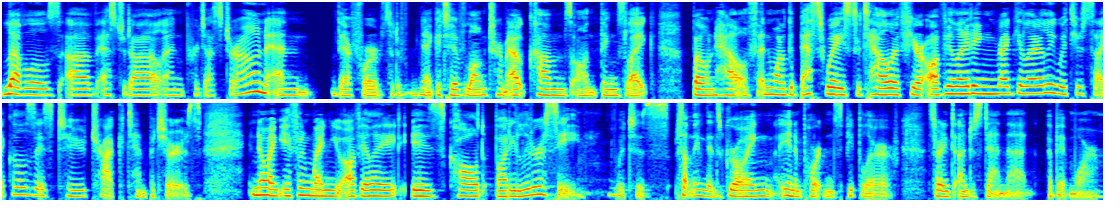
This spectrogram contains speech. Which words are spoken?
levels of estradiol and progesterone and therefore sort of negative long-term outcomes on things like bone health. And one of the best ways to tell if you're ovulating regularly with your cycles is to track temperatures. Knowing if and when you ovulate is called body literacy, which is something that's growing in importance. People are starting to understand that a bit more.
